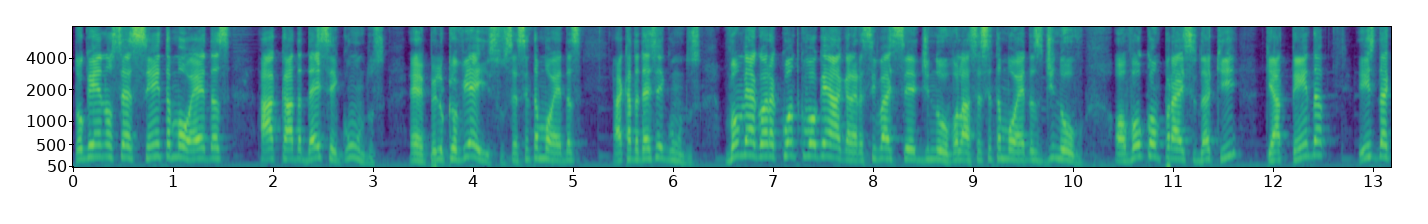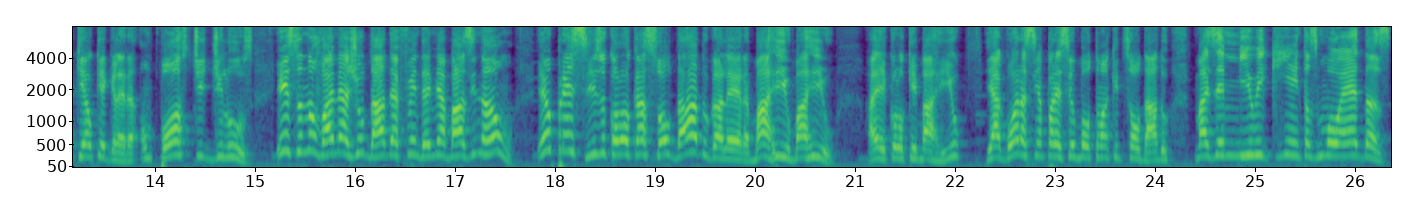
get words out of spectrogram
Tô ganhando 60 moedas a cada 10 segundos. É, pelo que eu vi é isso, 60 moedas a cada 10 segundos. Vamos ver agora quanto que eu vou ganhar, galera, se vai ser de novo, olha lá, 60 moedas de novo. Ó, vou comprar isso daqui, que é a tenda. Isso daqui é o que, galera? Um poste de luz. Isso não vai me ajudar a defender minha base, não. Eu preciso colocar soldado, galera. Barril, barril. Aí, coloquei barril. E agora sim apareceu o botão aqui de soldado. Mas é 1.500 moedas.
